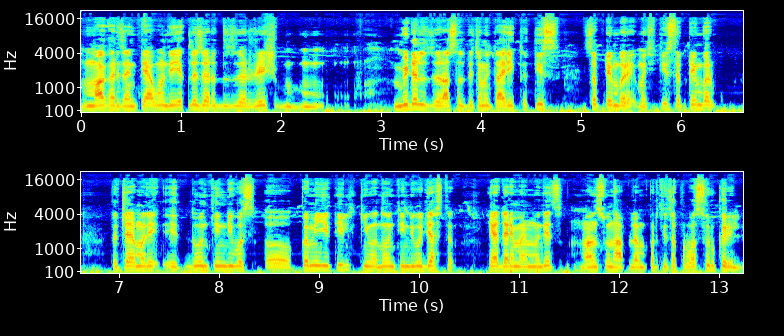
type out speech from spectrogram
माघार जाईल त्यामध्ये एकलं जर जर रेश मिडल जर असेल त्याच्यामध्ये तारीख तर तीस सप्टेंबर आहे. म्हणजे तीस सप्टेंबर त्याच्यामध्ये दोन तीन दिवस कमी येतील किंवा दोन तीन दिवस जास्त. या दरम्यानमध्येच मान्सून हा आपला परतीचा प्रवास सुरू करेल.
